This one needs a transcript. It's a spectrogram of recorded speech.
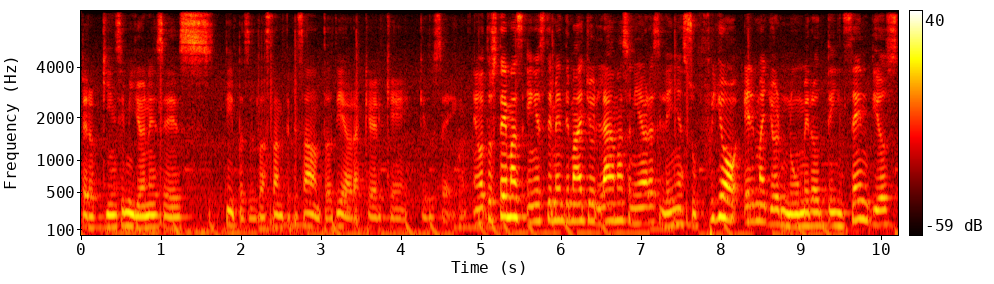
pero 15 millones es, sí, pues es bastante pesado, entonces habrá que ver qué, qué, sucede. En otros temas, en este mes de mayo, la Amazonía brasileña sufrió el mayor número de incendios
